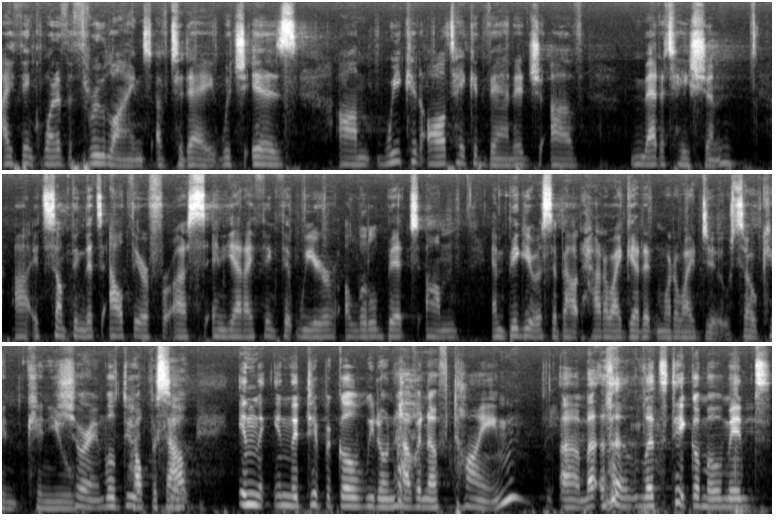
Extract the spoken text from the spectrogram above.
I think, one of the through lines of today, which is um, we can all take advantage of meditation. Uh, it's something that's out there for us, and yet I think that we're a little bit um, ambiguous about how do I get it and what do I do. So can can you sure, and we'll do help it. us so out? In the, in the typical, we don't have enough time um, let's take a moment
